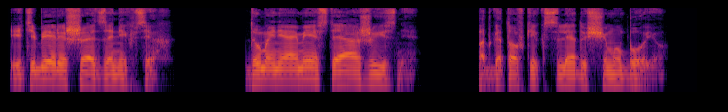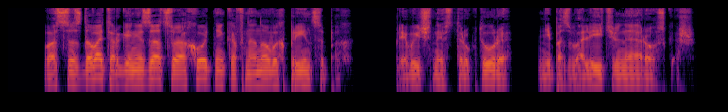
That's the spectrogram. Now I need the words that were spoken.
и тебе решать за них всех. Думай не о мести, а о жизни, подготовке к следующему бою. Воссоздавать организацию охотников на новых принципах. Привычные структуры — непозволительная роскошь.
